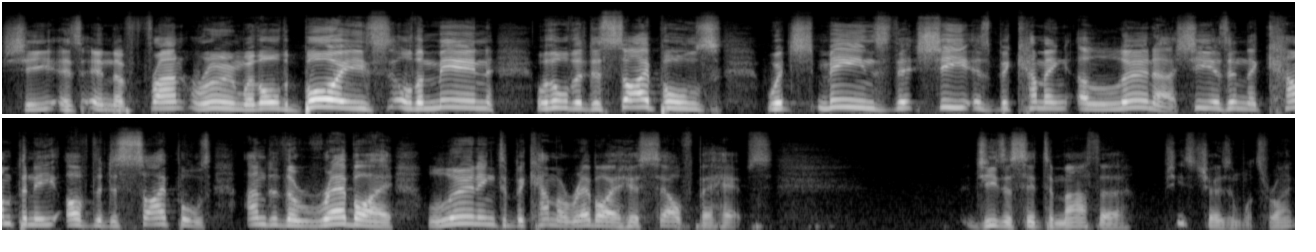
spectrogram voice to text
She is in the front room with all the boys, all the men, with all the disciples, which means that she is becoming a learner. She is in the company of the disciples under the rabbi, learning to become a rabbi herself, perhaps. Jesus said to Martha, She's chosen what's right.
